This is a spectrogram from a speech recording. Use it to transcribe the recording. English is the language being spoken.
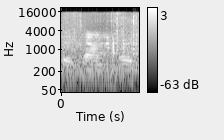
to town or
